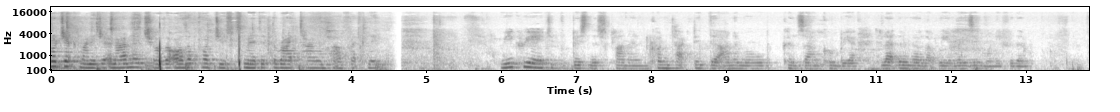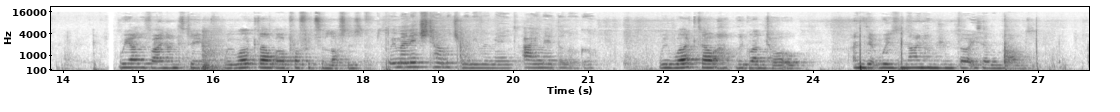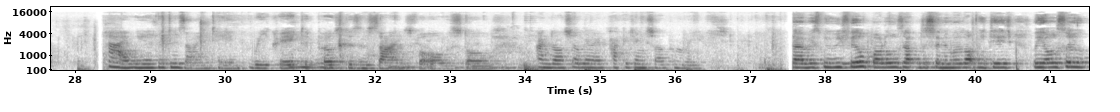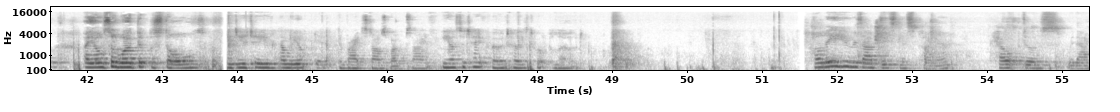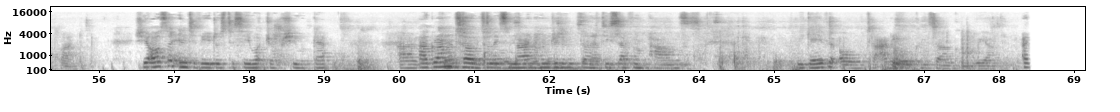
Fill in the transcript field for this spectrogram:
project manager and I made sure that all the produce was made at the right time and perfectly. We created the business plan and contacted the animal concern Cumbria to let them know that we are raising money for them. We are the finance team. We worked out our profits and losses. We managed how much money we made. I made the logo. We worked out the grand total. And it was £937. Hi, we are the design team. We created posters and signs for all the stalls. And also we made packaging soap and wreaths. service. We refilled bottles at the cinema that we did. We also, I also worked at the stalls. Video too, and we update. The Bright Stars website. We also take photos to upload. Holly, who is our business planner, helped us with our plan. She also interviewed us to see what job she would get. Our grand total is £937. We gave it all to Animal Concern Cumbria.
